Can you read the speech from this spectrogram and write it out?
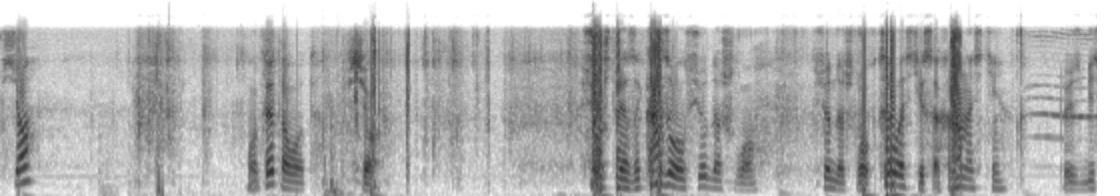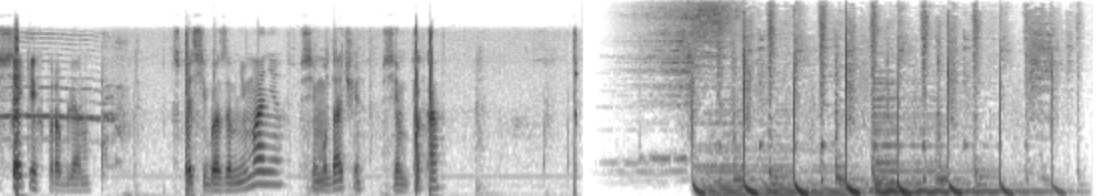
все. Вот это вот все. Все, что я заказывал, все дошло. Все дошло в целости, сохранности. То есть без всяких проблем. Спасибо за внимание. Всем удачи. Всем пока.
